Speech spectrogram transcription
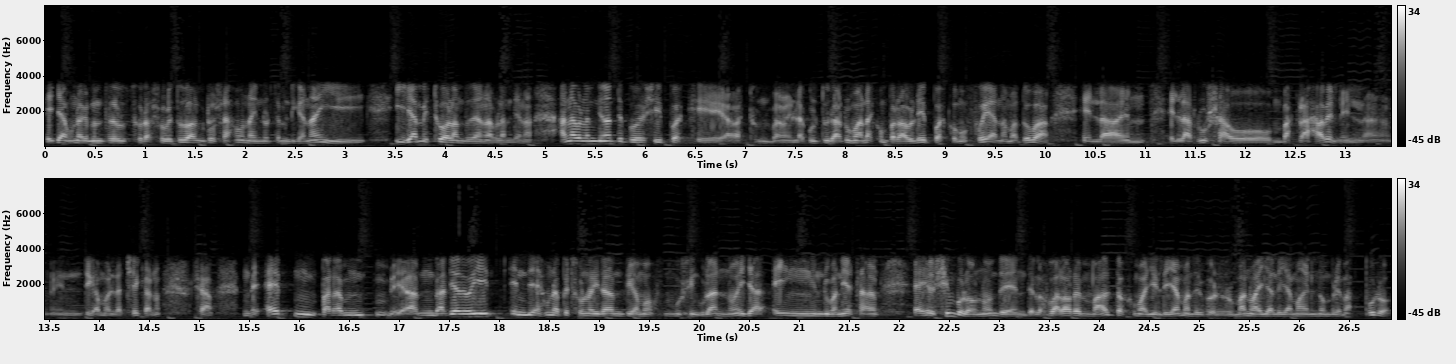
ella es una gran traductora, sobre todo anglosajona y norteamericana, y, ya me estuvo hablando de Ana Blandiana. Ana Blandiana te puedo decir, pues, que en la cultura rumana es comparable, pues, como fue Ana Matova en la, en, la rusa o Václav Havel en la, digamos, en la checa, ¿no? O sea, es mm, para, mm, a, día de hoy es una personalidad, digamos, muy singular, ¿no? Ella en, Rumanía está, es el símbolo, ¿no? De, de los valores más altos, como allí le llaman, del rumano a ella le llaman el nombre más puro,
